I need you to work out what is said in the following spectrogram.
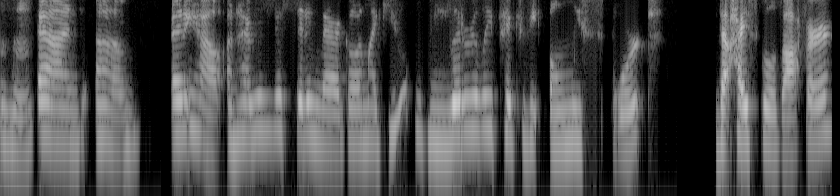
Mm-hmm. and um anyhow and i was just sitting there going like you literally picked the only sport that high schools offer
